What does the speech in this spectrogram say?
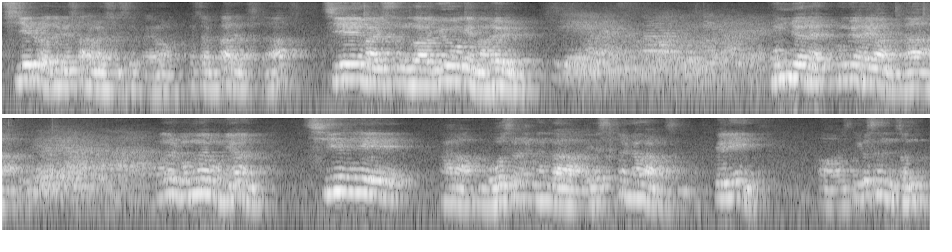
지혜를 얻으며 살아갈 수 있을까요? 그래서 따라합시다. 지혜의 말씀과 유혹의 말을 분별해, 분별해야 합니다. 오늘 본문에 보면 지혜가 무엇을 하는가에 설명을 하고 있습니다. 특별히 어, 이것은 전,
